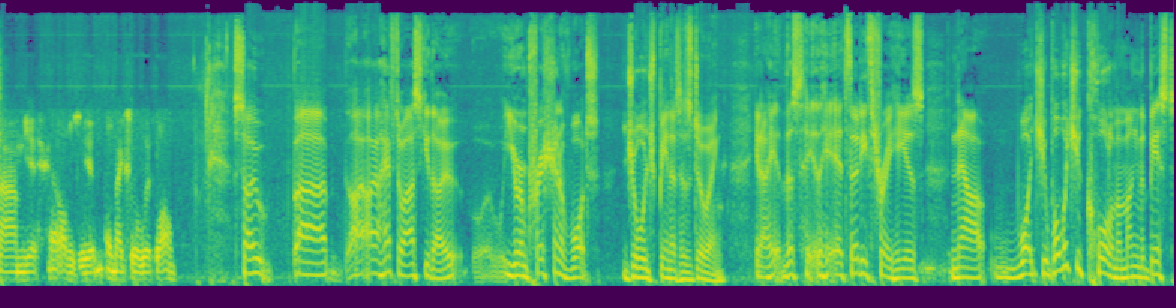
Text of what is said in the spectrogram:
um, yeah, obviously it, it makes it all worthwhile. So uh, I, I have to ask you though, your impression of what George Bennett is doing. You know, this at 33, he is now what you what would you call him among the best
